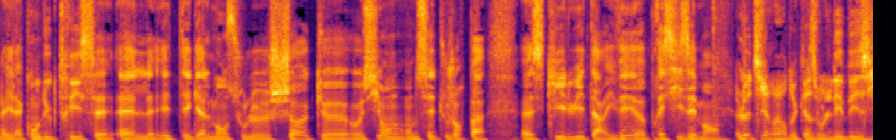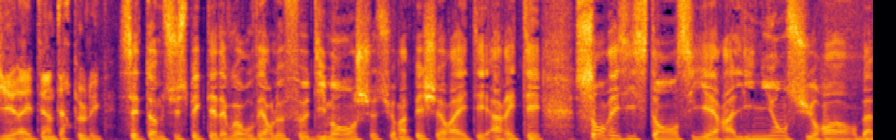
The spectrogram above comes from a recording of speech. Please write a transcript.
Et la conductrice, elle, est également sous le choc. Euh, aussi, on, on, ne sait toujours pas euh, ce qui lui est arrivé euh, précisément. Le tireur de Cazoul des Béziers a été interpellé. Cet homme suspecté d'avoir ouvert le feu dimanche sur un pêcheur a été arrêté sans résistance hier à Lignan-sur-Orbe.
